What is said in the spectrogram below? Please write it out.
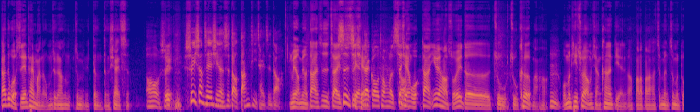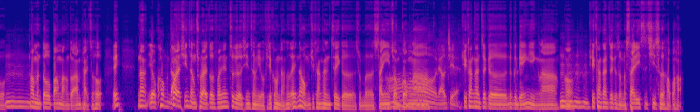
但如果时间太满了，我们就跟他说就等等下一次。哦，所以所以像这些行程是到当地才知道？没有没有，当然是在事前在沟通了。事前我当然因为哈所谓的主主客嘛哈，嗯，我们提出来我们想看的点啊，巴拉巴拉这么这么多，嗯，他们都帮忙都安排之后，哎，那有空档。后来行程出来之后，发现这个行程有些空档，他说，哎，那我们去看看这个什么三一重工啦，哦，了解。去看看这个那个联营啦，哦，去看看这个什么赛力斯汽车好不好？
